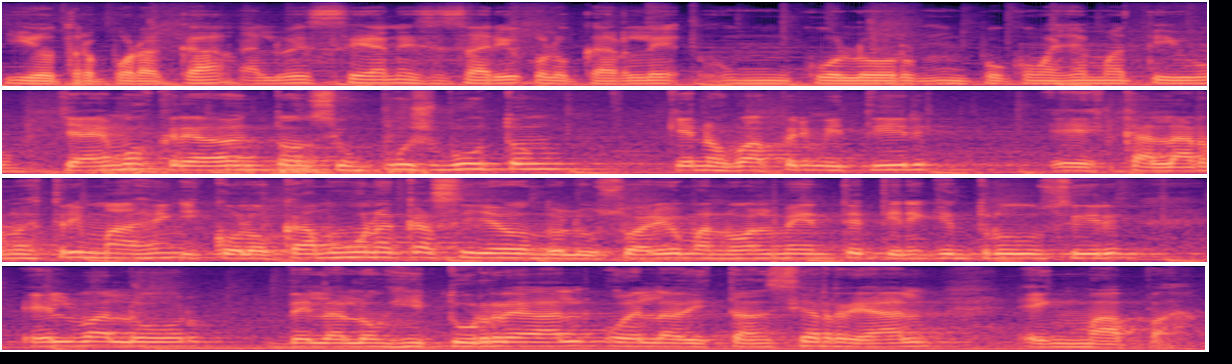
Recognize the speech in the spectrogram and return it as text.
y otra por acá. Tal vez sea necesario colocarle un color un poco más llamativo. Ya hemos creado entonces un push button que nos va a permitir escalar nuestra imagen y colocamos una casilla donde el usuario manualmente tiene que introducir el valor de la longitud real o de la distancia real en mapa,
